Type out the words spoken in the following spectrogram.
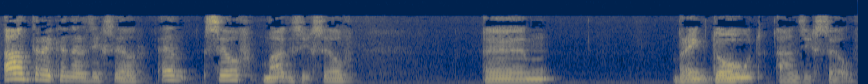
aantrekken naar zichzelf en zelf maakt zichzelf, um, brengt dood aan zichzelf.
